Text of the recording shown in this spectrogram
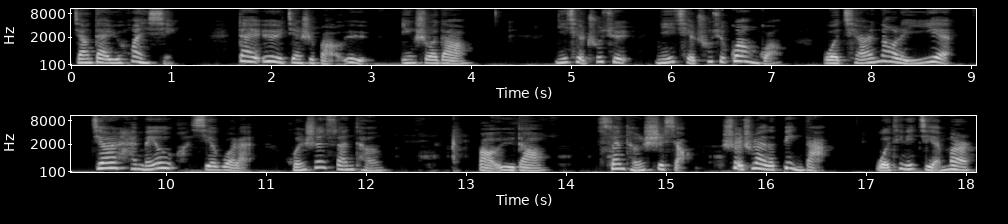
将黛玉唤醒。黛玉见是宝玉，应说道：“你且出去，你且出去逛逛。我前儿闹了一夜。”今儿还没有歇过来，浑身酸疼。宝玉道：“酸疼事小，睡出来的病大。我替你解闷儿，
